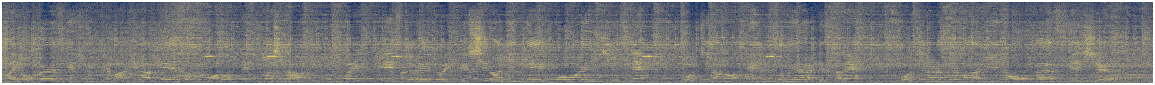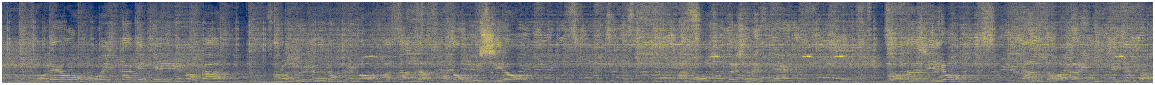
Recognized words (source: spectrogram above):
はい岡安選手の車今計測戻ってきました。はい、えーストレート行く白に蛍光オレンジですね。こちらのエンゾフェラーリですかね。こちらの車が2位の岡安選手。それを追いかけているのがそのブルーの車を挟んだその後ろ。まあ、もうちょっと後ろですね。同じ色。なんと分かりにくいですか。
